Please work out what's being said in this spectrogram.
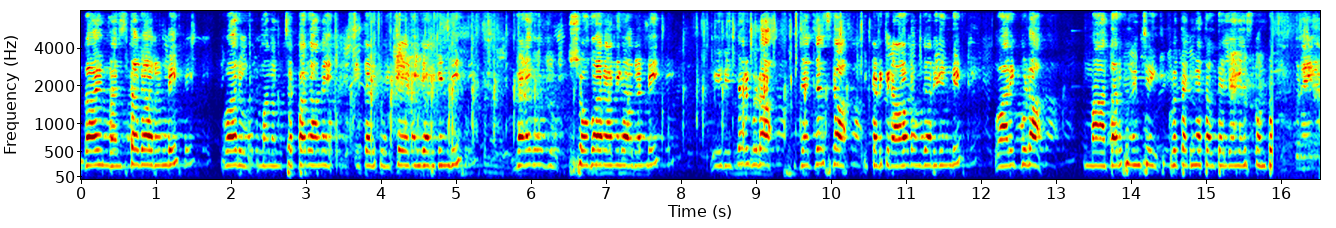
గాయం రజిత గారండి. వారు మనం చెప్పగానే ఇక్కడికి విచ్చేయడం జరిగింది. గడగోజు శోభారాణి గారండి. వీరిద్దరు కూడా జడ్జెస్గా ఇక్కడికి రావడం జరిగింది. వారికి కూడా మా తరఫు నుంచి కృతజ్ఞతలు తెలియజేసుకుంటూ ఎప్పుడైనా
